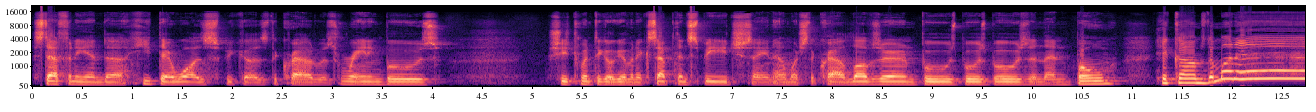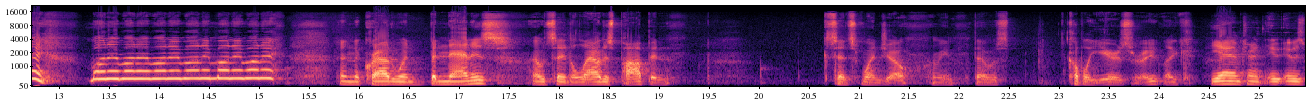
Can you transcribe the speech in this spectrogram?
Stephanie, and uh, heat there was because the crowd was raining boos. She went to go give an acceptance speech saying how much the crowd loves her, and boos, boos, boos, and then boom, here comes the money, money, money, money, money, money, money, and the crowd went bananas. I would say the loudest pop in since when, Joe? I mean, that was a couple of years, right? Like, Yeah, I'm trying to. It, it was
